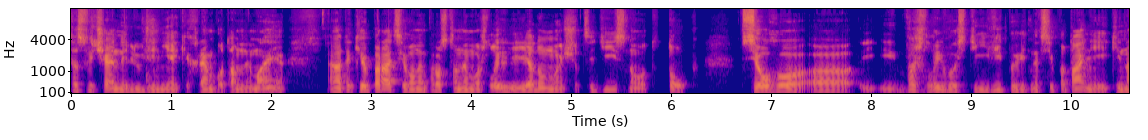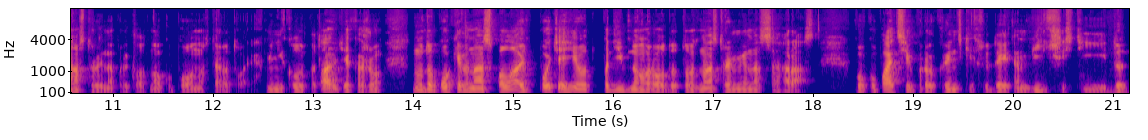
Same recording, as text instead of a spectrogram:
це звичайні люди, ніяких рембо там немає. А такі операції вони просто неможливі. Я думаю, що це дійсно от топ всього е, і- важливості і відповідь на всі питання, які настрої, наприклад, на окупованих територіях. Мені коли питають, я кажу: ну допоки в нас палають потяги от подібного роду, то з настроями у нас все гаразд. В окупації про українських людей там більшість і до-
